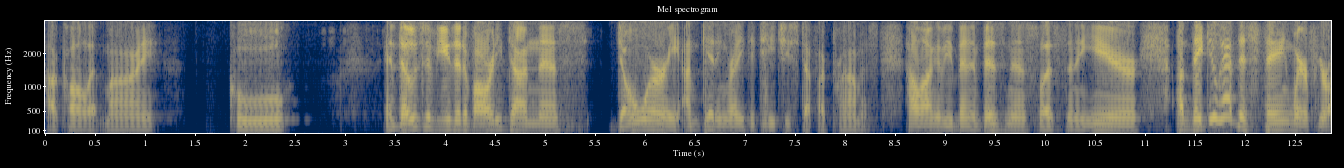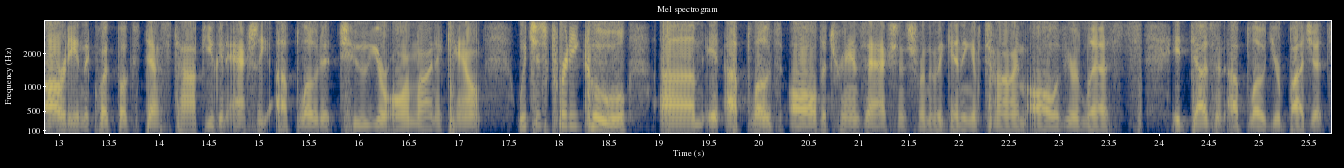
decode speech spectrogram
I'll call it my cool. And those of you that have already done this, don't worry, I'm getting ready to teach you stuff, I promise. How long have you been in business? Less than a year. Um, they do have this thing where if you're already in the QuickBooks desktop, you can actually upload it to your online account, which is pretty cool. Um, it uploads all the transactions from the beginning of time, all of your lists. It doesn't upload your budgets.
